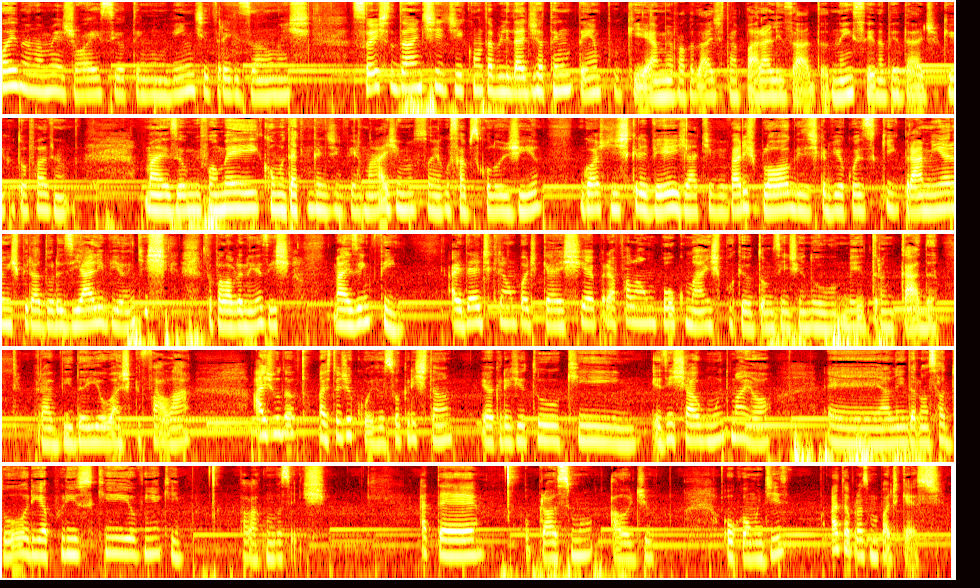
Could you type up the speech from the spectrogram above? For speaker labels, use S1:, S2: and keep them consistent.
S1: Oi, meu nome é Joyce, eu tenho 23 anos, sou estudante de contabilidade já tem um tempo que a minha faculdade está paralisada, nem sei na verdade o que, que eu estou fazendo. Mas eu me formei como técnica de enfermagem, meu sonho é cursar psicologia. Gosto de escrever, já tive vários blogs, escrevia coisas que para mim eram inspiradoras e aliviantes. Essa palavra nem existe. Mas enfim, a ideia de criar um podcast é para falar um pouco mais, porque eu tô me sentindo meio trancada para a vida e eu acho que falar ajuda bastante coisa. Eu sou cristã, eu acredito que existe algo muito maior é, além da nossa dor e é por isso que eu vim aqui falar com vocês. Até o próximo áudio, ou como diz, até o próximo podcast.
